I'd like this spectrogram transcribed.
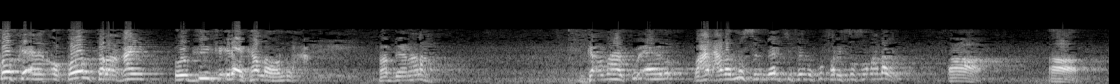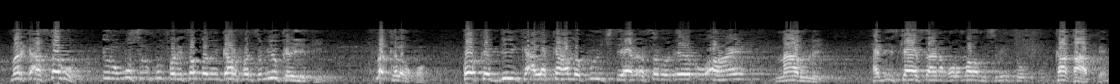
qofka aan aqoonta lahayn oo diinka ilahay ka hadla waa nuuca waa beenaalaha gacmaha ku aado. Waxaad cada muslim meel jifa inuu ku fadhiisto sooma dhaga marka asagu inuu muslim ku fadhiisan doono in gaal fadhiisto miyuu kala yiqiin ma kala oqon qofka diinka alle ka hadla ku ijtihaada isagoon eer u ahayn naaru le xadiiskaasaana culummada muslimiintu ka qaateen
